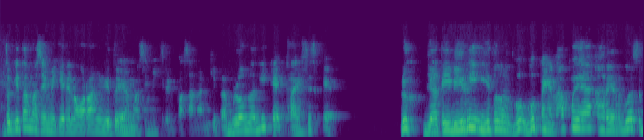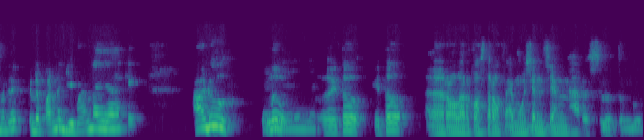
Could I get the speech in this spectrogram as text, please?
Itu kita masih mikirin orang gitu ya, masih mikirin pasangan kita. Belum lagi kayak krisis kayak, duh jati diri gitu loh. Gue gue pengen apa ya, karir gue sebenarnya ke depannya gimana ya. Kayak, aduh, Lu- Iya, anjir. itu itu uh, roller coaster of emotions yang harus lu tunggu,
